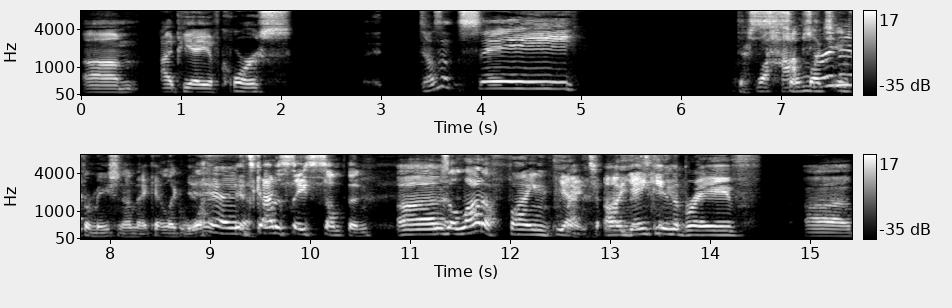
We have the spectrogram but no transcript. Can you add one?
um, IPA, of course. It doesn't say. There's What, so much in it? information on that can. Like, what? yeah, yeah. It's got to say something. Uh, There's a lot of fine yeah, print. uh, on this Yankee and the Brave. Uh,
